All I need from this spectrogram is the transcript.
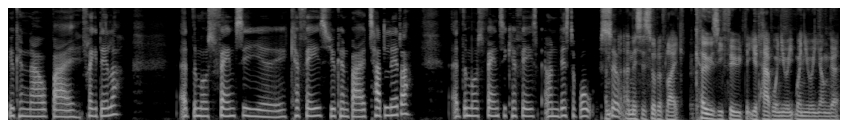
You can now buy frikadeller at the most fancy uh, cafes. You can buy tarteletter at the most fancy cafes on Vesterbro. and, so and this is sort of like cozy food that you'd have when you when you were younger,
